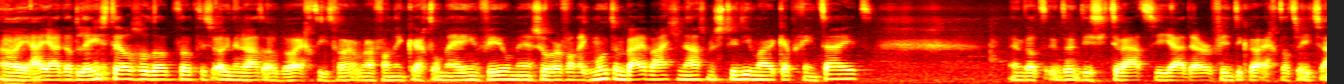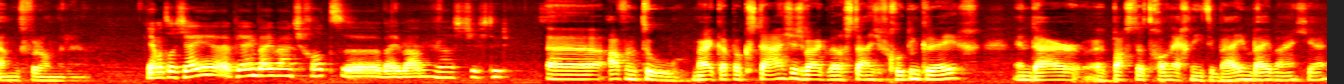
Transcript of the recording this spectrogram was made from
Oh ja, ja dat leenstelsel, dat, dat is ook inderdaad ook wel echt iets waar, waarvan ik echt om me heen veel mensen hoor van ik moet een bijbaantje naast mijn studie, maar ik heb geen tijd. En dat, die situatie, ja, daar vind ik wel echt dat er iets aan moet veranderen. Ja, want had jij, eh, heb jij een bijbaantje gehad, eh bijbaan naast je studie? Eh, af en toe, maar ik heb ook stages waar ik wel stagevergoeding kreeg. En daar eh, past het gewoon echt niet erbij, een bijbaantje.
